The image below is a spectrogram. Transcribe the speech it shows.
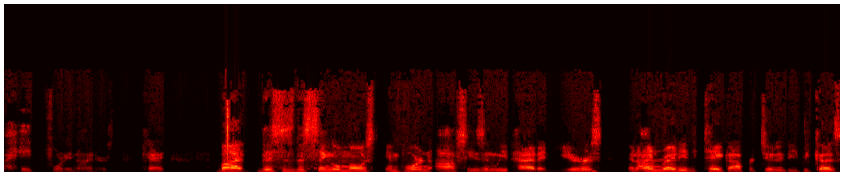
I hate the 49ers. Okay. But this is the single most important offseason we've had in years and I'm ready to take opportunity because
